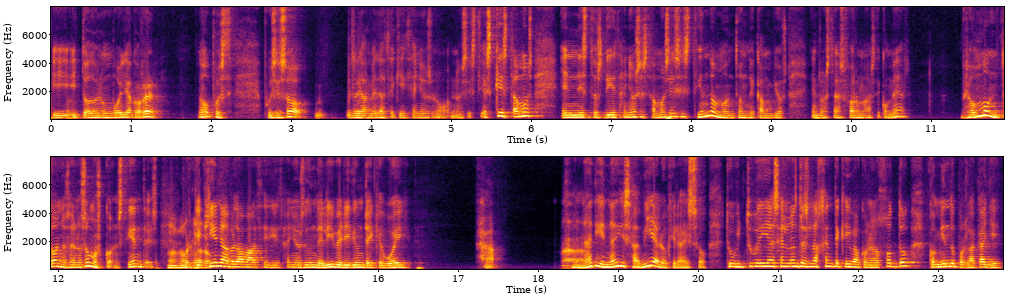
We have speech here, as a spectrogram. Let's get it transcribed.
y- y todo en un bol y a correr, ¿no? Pues, pues eso realmente hace 15 años no, no existía. Es que estamos, en estos 10 años estamos existiendo un montón de cambios en nuestras formas de comer. Pero un montón, o sea, no somos conscientes. No, no, Porque claro. ¿quién hablaba hace 10 años de un delivery, de un takeaway? O sea, Nada. Nadie, nadie sabía lo que era eso. Tú, tú veías en Londres la gente que iba con el hot dog comiendo por la calle,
